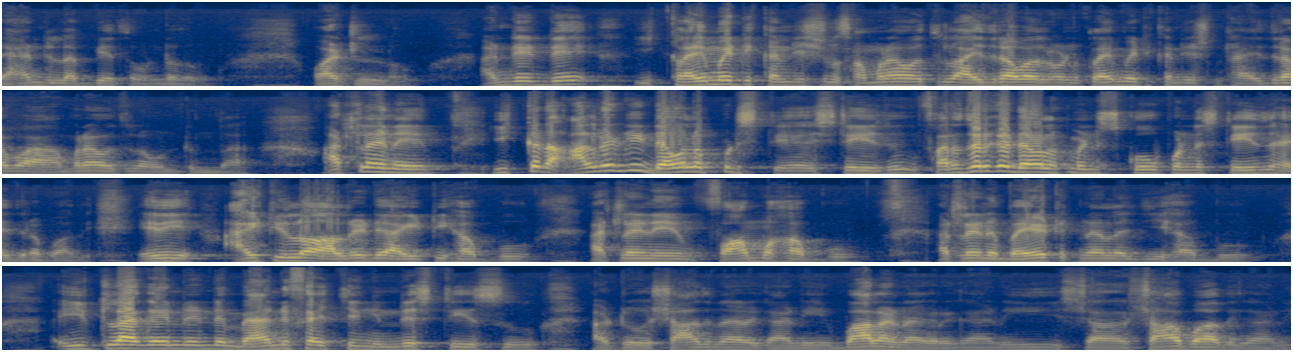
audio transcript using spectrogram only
ల్యాండ్ లభ్యత ఉండదు వాటిల్లో. అంటే ఈ క్లైమేటిక్ కండిషన్స్ అమరావతిలో హైదరాబాద్లో ఉన్న క్లైమేటిక్ కండిషన్స్ హైదరాబాద్ అమరావతిలో ఉంటుందా? అట్లనే ఇక్కడ ఆల్రెడీ డెవలప్డ్ స్టే స్టేజ్ ఫర్దర్గా డెవలప్మెంట్ స్కోప్ ఉన్న స్టేజ్ హైదరాబాద్. ఇది ఐటీలో ఆల్రెడీ ఐటీ హబ్బు అట్లనే ఫార్మ్ హబ్బు అట్లనే బయోటెక్నాలజీ హబ్బు ఇట్లాగైందంటే మ్యానుఫ్యాక్చరింగ్ ఇండస్ట్రీస్ అటు షాద్నగర్ కానీ బాలానగర్ కానీ షా షాబాద్ కానీ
